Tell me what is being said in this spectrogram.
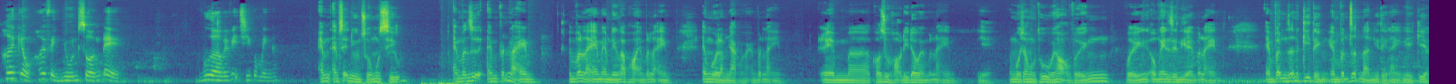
hơi kiểu hơi phải nhún xuống để vừa với vị trí của mình không? Em em sẽ nhún xuống một xíu. Em vẫn giữ em vẫn là em. Em vẫn là em em đến gặp họ em vẫn là em. Em ngồi làm nhạc với họ em vẫn là em. Em uh, có rủ họ đi đâu em vẫn là em. Yeah. em ngồi trong phòng thu với họ với với ông engineer em vẫn là em. Em vẫn rất là kỹ tính em vẫn rất là như thế này như thế kia.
